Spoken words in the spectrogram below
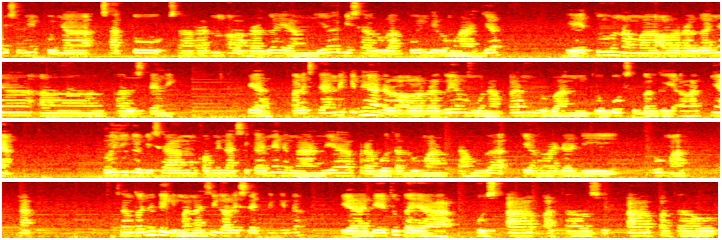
di sini punya satu saran olahraga yang ya bisa lu lakuin di rumah aja, yaitu nama olahraganya uh, calisthenics. Ya, calisthenics ini adalah olahraga yang menggunakan beban tubuh sebagai alatnya. Lu juga bisa mengkombinasikannya dengan ya perabotan rumah tangga yang ada di rumah. Nah, contohnya kayak gimana sih calisthenics ini? ya dia itu kayak push up atau sit up atau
